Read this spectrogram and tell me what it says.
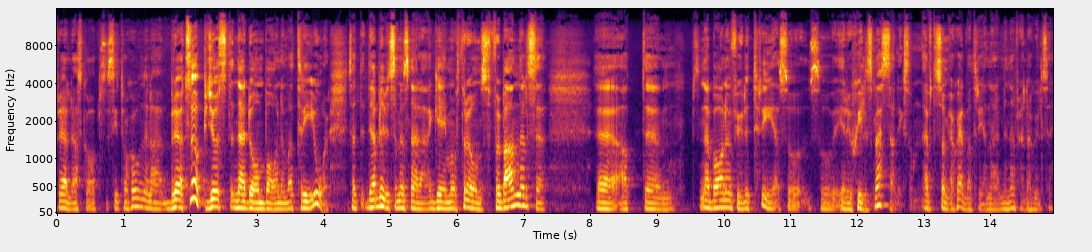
föräldraskapssituationerna bröts upp just när de barnen var tre år. Så att det har blivit som en sån här Game of Thrones-förbannelse. Eh, att eh, när barnen fyller tre så, så är det skilsmässa liksom. Eftersom jag själv var tre när mina föräldrar skilde sig.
